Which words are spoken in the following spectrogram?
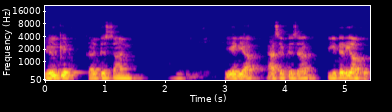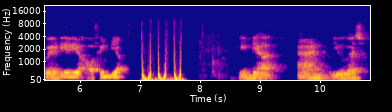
Gilgit-Baltistan area as it is a military occupied area of India. India and US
